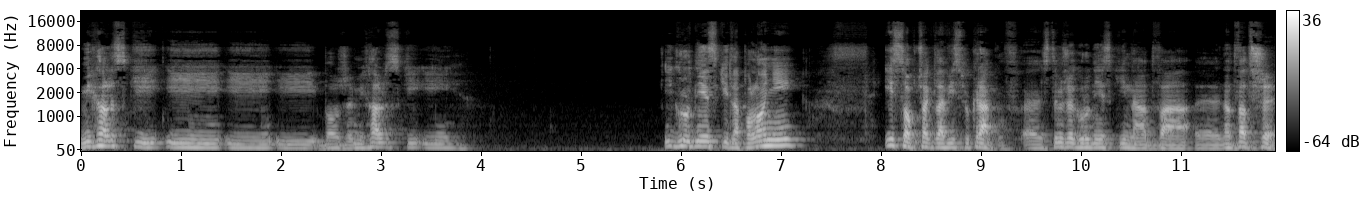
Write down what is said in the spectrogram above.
Michalski i, i, i, Boże, Michalski i, i Grudniewski dla Polonii i Sobczak dla Wisły Kraków. E, Z tym, że Grudniewski na 2, e, na 2-3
